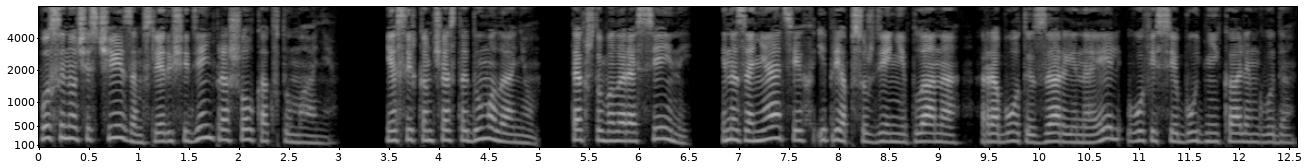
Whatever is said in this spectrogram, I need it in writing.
После ночи с Чейзом следующий день прошел как в тумане. Я слишком часто думала о нем, так что была рассеянной и на занятиях, и при обсуждении плана работы Зары и Наэль в офисе будней Каллингвуда.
